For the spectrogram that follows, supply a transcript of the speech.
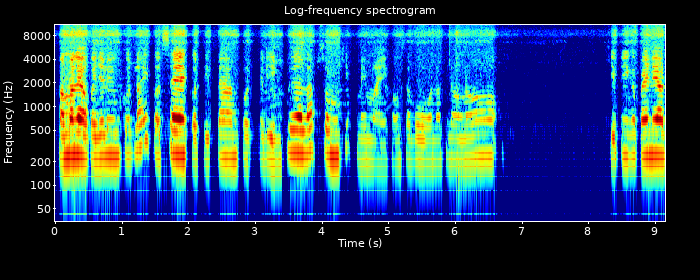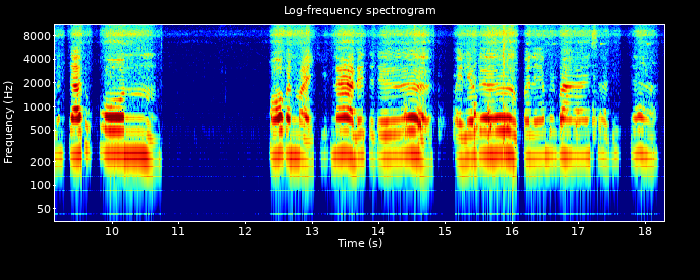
เข้ามาแล้วก็อย่าลืมกดไลค์กดแชร์กดติดตามกดกระดิ่งเพื่อรับชมคลิปใหม่ ๆ ของสโบนะพี่น้องเนาะคลิปนี้ก็ไปแล้วนะจ๊ะทุกคนพอกันใหม่คลิปหน้าเด้อจะเด้อไปแล้วเด้อไปแล้วบ๊ายบายสวัสดีจ้า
